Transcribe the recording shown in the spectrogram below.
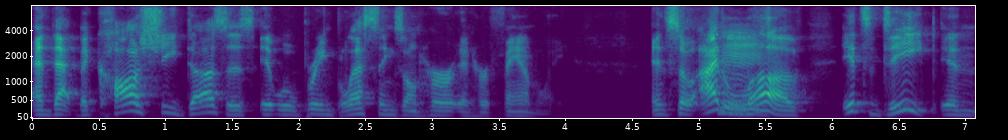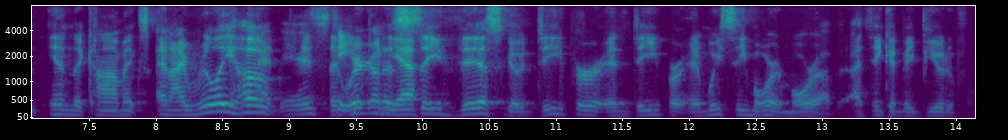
and that because she does this, it will bring blessings on her and her family. And so I Hmm. love it's deep in in the comics, and I really hope That that we're going to yeah. see this go deeper and deeper, and we see more and more of it. I think it'd be beautiful.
